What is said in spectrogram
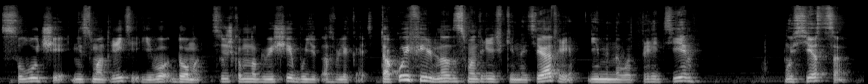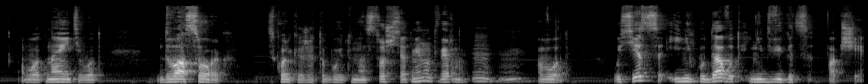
случае не смотрите его дома. Слишком много вещей будет отвлекать. Такой фильм надо смотреть в кинотеатре. Именно вот прийти, усесться вот на эти вот 2.40. Сколько же это будет у нас? 160 минут, верно? Мгм. Вот. Усесться и никуда вот не двигаться вообще.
